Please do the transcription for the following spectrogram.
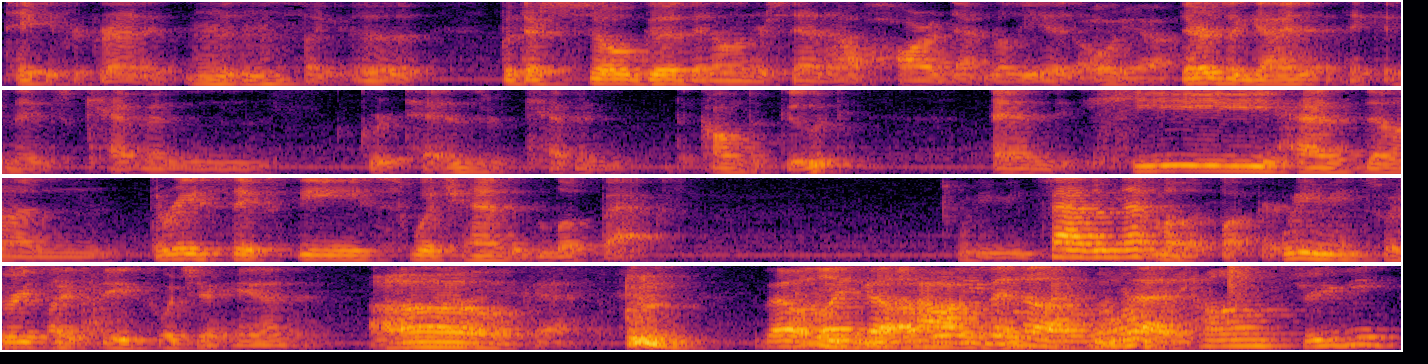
take it for granted because Mm-hmm. it's just like, ugh. But they're so good they don't understand how hard that really is. Oh yeah. There's a guy, I think his name's Kevin Cortez or Kevin, they call him the Goot, and he has done 360 switch-handed lookbacks. What do you mean? Fathom that motherfucker. What do you mean switch? 360, switch your hand. Oh, okay. No, I like even uh, how well, even uh, look was that. Tom Strevey?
